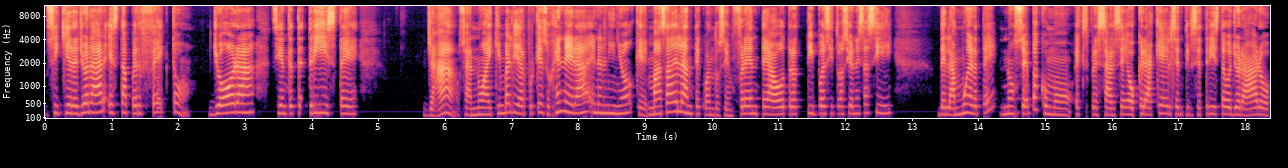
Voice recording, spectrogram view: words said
si quiere llorar, está perfecto llora, siéntete triste, ya, o sea, no hay que invalidar porque eso genera en el niño que más adelante, cuando se enfrente a otro tipo de situaciones así, de la muerte, no sepa cómo expresarse o crea que el sentirse triste o llorar o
